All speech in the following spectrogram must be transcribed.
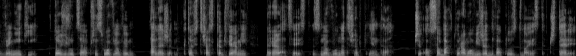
wyniki. Ktoś rzuca przysłowiowym talerzem, ktoś trzaska drzwiami, relacja jest znowu nadszarpnięta. Czy osoba, która mówi, że 2 plus 2 jest 4,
